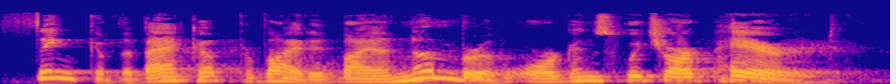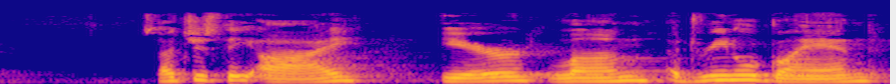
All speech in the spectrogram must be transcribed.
think of the backup provided by a number of organs which are paired, such as the eye, ear, lung, adrenal gland,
